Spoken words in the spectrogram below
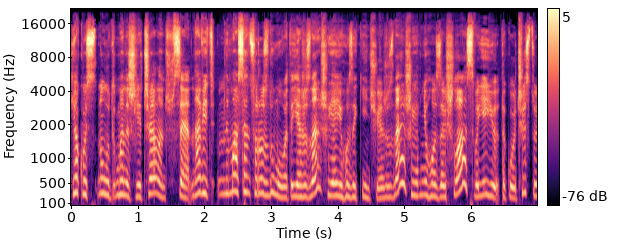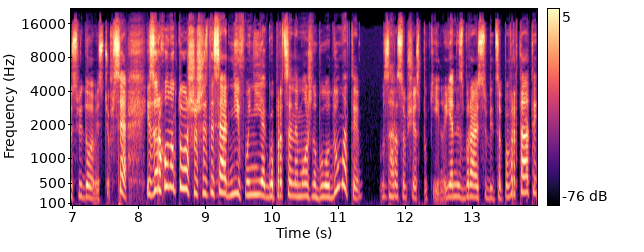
якось, ну, у мене ж є челендж, все. Навіть нема сенсу роздумувати. Я ж знаю, що я його закінчу. Я ж знаю, що я в нього зайшла своєю такою чистою свідомістю. Все. І за рахунок того, що 60 днів мені якби про це не можна було думати. Зараз взагалі спокійно. Я не збираюся собі це повертати,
